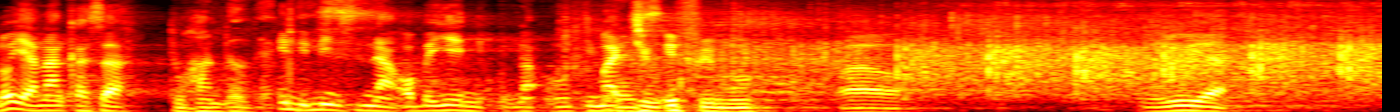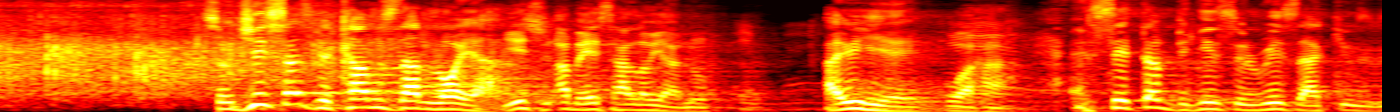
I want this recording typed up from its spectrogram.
to handle the case. Wow. Hallelujah. So Jesus becomes that lawyer. Yes, lawyer no. Are you here? And Satan begins to raise accus-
